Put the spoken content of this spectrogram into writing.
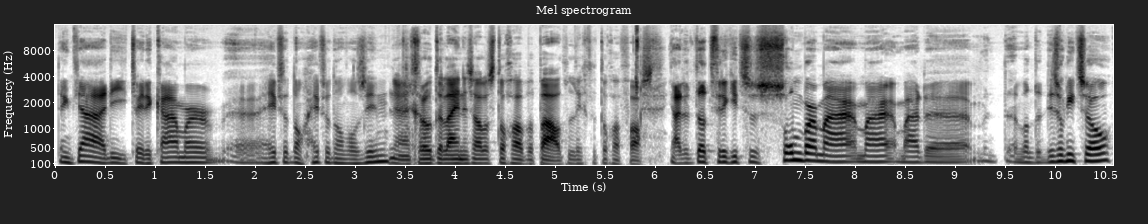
denkt, ja, die Tweede Kamer, uh, heeft, dat nog, heeft dat nog wel zin? Nee, in grote lijnen is alles toch al bepaald. Ligt het toch al vast. Ja, dat, dat vind ik iets somber, maar, maar, maar de, want het is ook niet zo.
